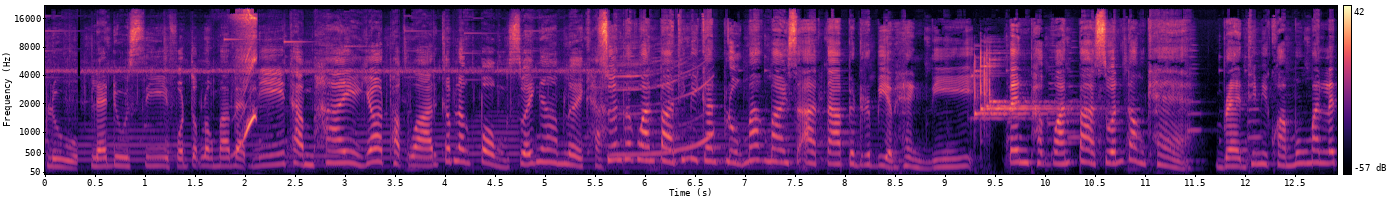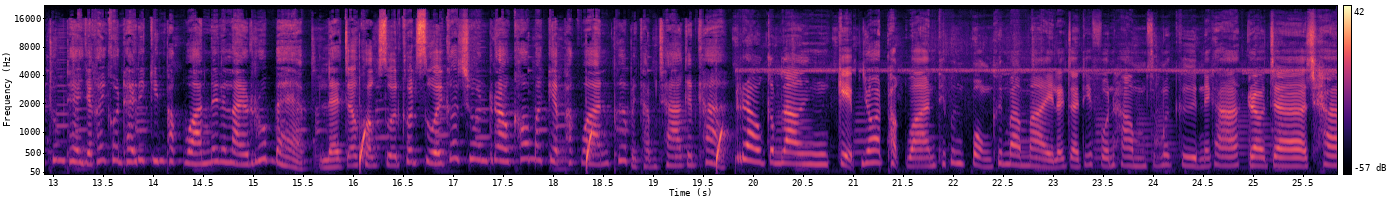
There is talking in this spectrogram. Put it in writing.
ปลูก และดูสิฝนตกลงมาแบบนี้ทำให้ยอดผักหวานกำลังโป่งสวยงามเลยค่ะสวนผักหวานป่าที่มีการปลูกมากมายสะอาดตาเป็นระเบียบแห่งนี้ เป็นผักหวานป่าสวนตองแคแบรนด์ที่มีความมุ่งมั่นและทุ่มเทอยากให้คนไทยได้กินผักหวานในหลายๆรูปแบบ และเจ้าของสวนคนสวยก็ชวนเราเข้ามาเก็บผักหวานเพื่อไปทำชากันค่ะ เรากำลังเก็บยอดผักหวานที่เพิ่งป่งขึ้นมาใหม่ หลังจากที่ฝนทำเมื่อคืนนะคะ เราจะใช้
